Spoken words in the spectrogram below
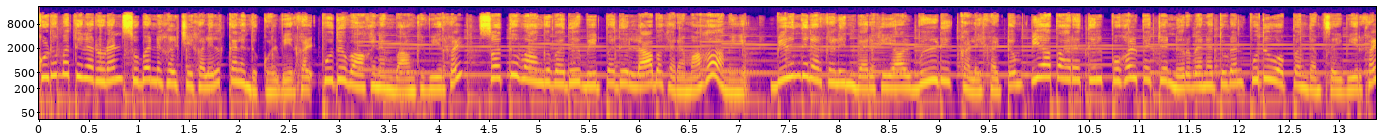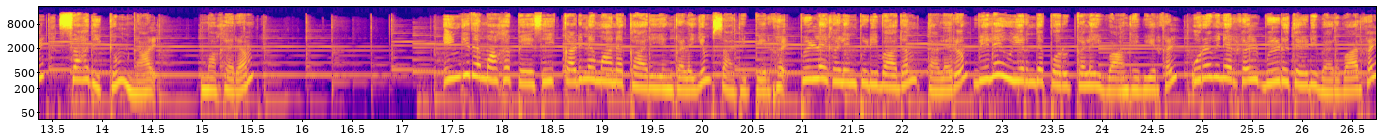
குடும்பத்தினருடன் சுப நிகழ்ச்சிகளில் கலந்து கொள்வீர்கள். புது வாகனம் வாங்குவீர்கள். சொத்து வாங்குவது விற்பது லாபகரமாக அமையும். விருந்தினர்களின் வருகையால் வீடு களை கட்டும். வியாபாரத்தில் புகழ்பெற்ற நிறுவனத்துடன் புது ஒப்பந்தம் செய்வீர்கள். சாதிக்கும் நாள். மகரம் இங்கிதமாக பேசி கடினமான காரியங்களையும் சாதிப்பீர்கள். பிள்ளைகளின் பிடிவாதம் தளரும். விலை உயர்ந்த பொருட்களை வாங்குவீர்கள். உறவினர்கள் வீடு தேடி வருவார்கள்.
